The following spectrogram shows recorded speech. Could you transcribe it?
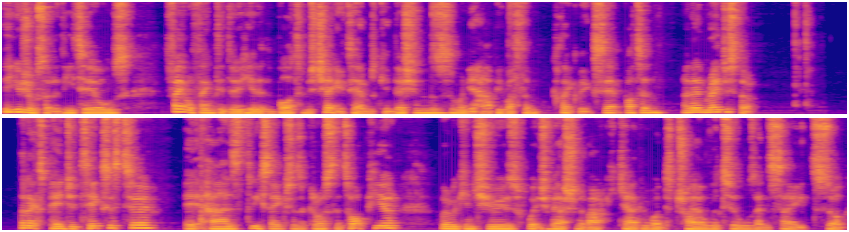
the usual sort of details. Final thing to do here at the bottom is check your terms and conditions. And when you're happy with them, click the accept button and then register. The next page it takes us to, it has three sections across the top here where we can choose which version of ArchiCAD we want to trial the tools inside. So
